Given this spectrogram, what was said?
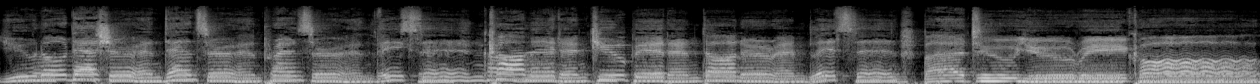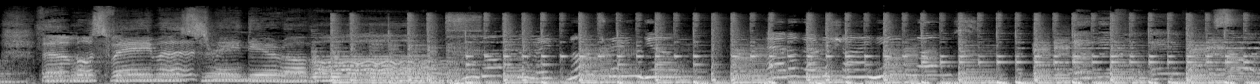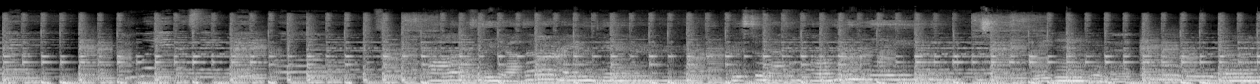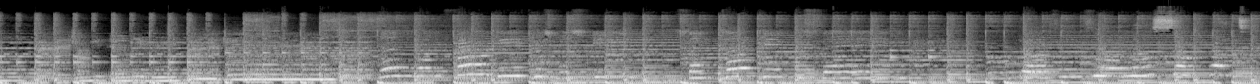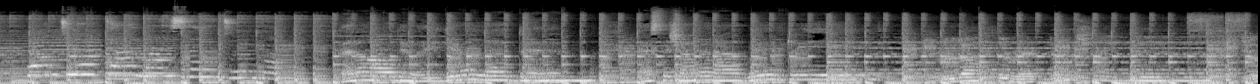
You know Dasher and Dancer and Prancer and Vixen, Comet and Cupid and Donner and Blitzen. But do you recall the most famous reindeer of all? The other reindeer to laugh and call him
